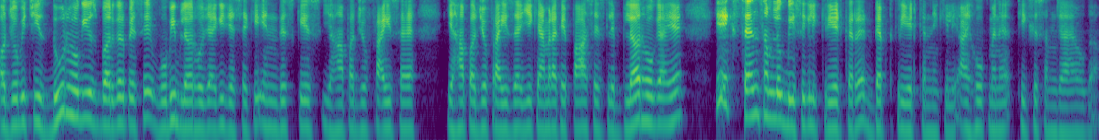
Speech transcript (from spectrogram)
और जो भी चीज़ दूर होगी उस बर्गर पे से वो भी ब्लर हो जाएगी। जैसे कि इन दिस केस यहाँ पर जो फ्राइज़ है यहाँ पर जो फ्राइज़ है ये कैमरा के पास है इसलिए ब्लर हो गया है। ये एक सेंस हम लोग बेसिकली क्रिएट कर रहे हैं डेप्थ क्रिएट करने के लिए। आई होप मैंने ठीक से समझाया होगा।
